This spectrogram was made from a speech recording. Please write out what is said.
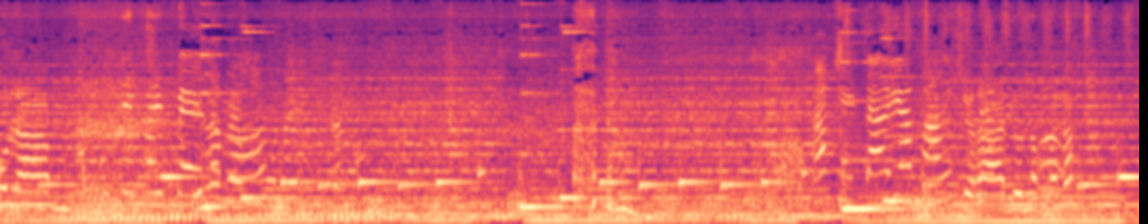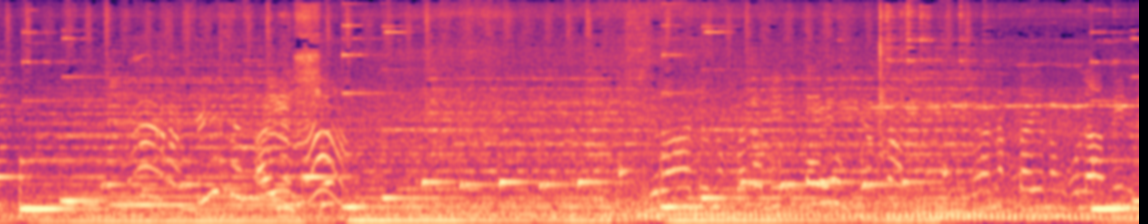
Ulam. Ilan na? Sirado na pala. Ay, siya. Sirado na pala. Dito tayo. Hanap tayo ng ulamin.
